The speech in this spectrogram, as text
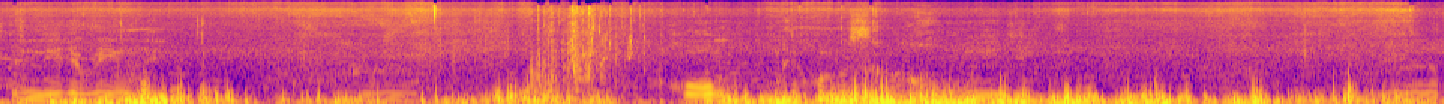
เส้นนี้จะวิ่งให้โค้งด้วยความรู้สึกว่าโค้งจริงๆปึ๊บ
